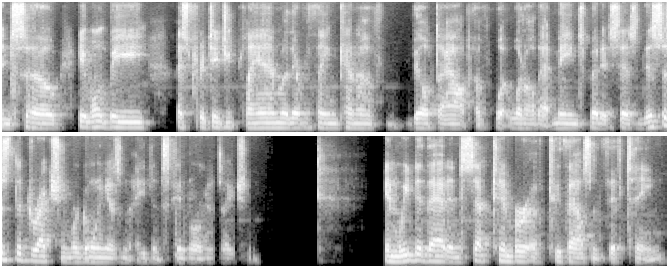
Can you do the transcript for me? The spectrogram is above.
And so it won't be a strategic plan with everything kind of built out of what, what all that means, but it says this is the direction we're going as an agency and organization. And we did that in September of 2015,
